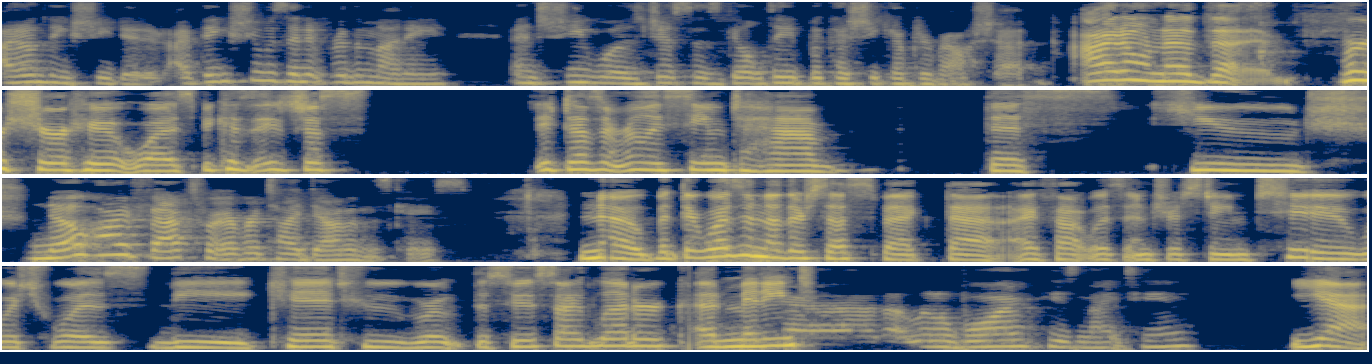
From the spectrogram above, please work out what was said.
I don't think she did it. I think she was in it for the money. And she was just as guilty because she kept her mouth shut. I don't know that for sure who it was because it's just it doesn't really seem to have this huge No hard facts were ever tied down in this case. No but there was another suspect that i thought was interesting too which was the kid who wrote the suicide letter admitting to, That little boy, he's 19. yeah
